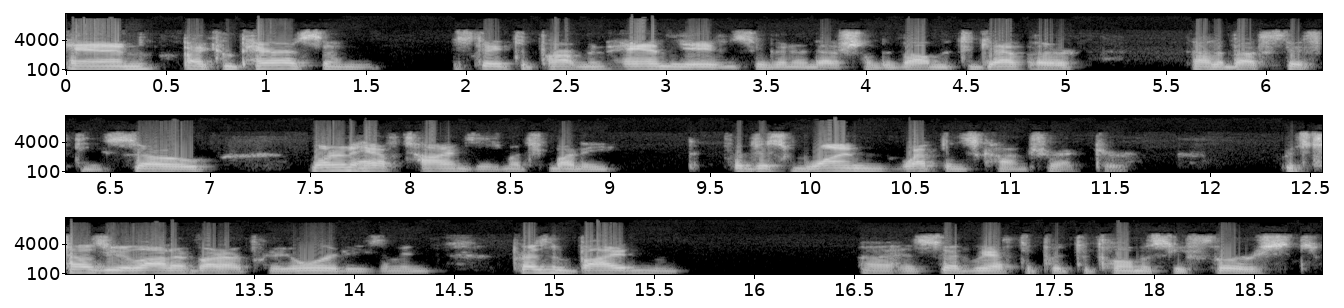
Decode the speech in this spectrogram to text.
and by comparison, the State Department and the Agency of International Development together got about 50. So one and a half times as much money for just one weapons contractor, which tells you a lot about our priorities. I mean, President Biden uh, has said we have to put diplomacy first.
